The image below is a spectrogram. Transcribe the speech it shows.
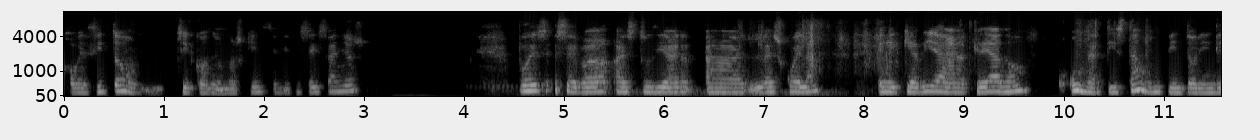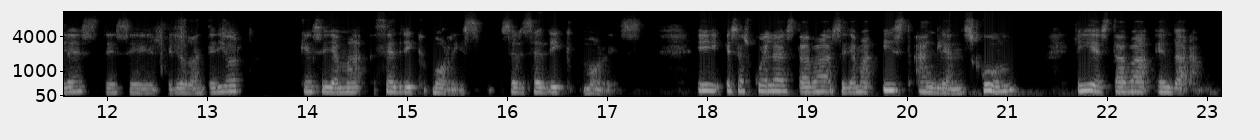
jovencito, un chico de unos 15, 16 años, pues se va a estudiar a la escuela eh, que había creado un artista, un pintor inglés de ese periodo anterior, que se llama Cedric Morris, Cedric Morris. Y esa escuela estaba, se llama East Anglian School y estaba en Durham,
